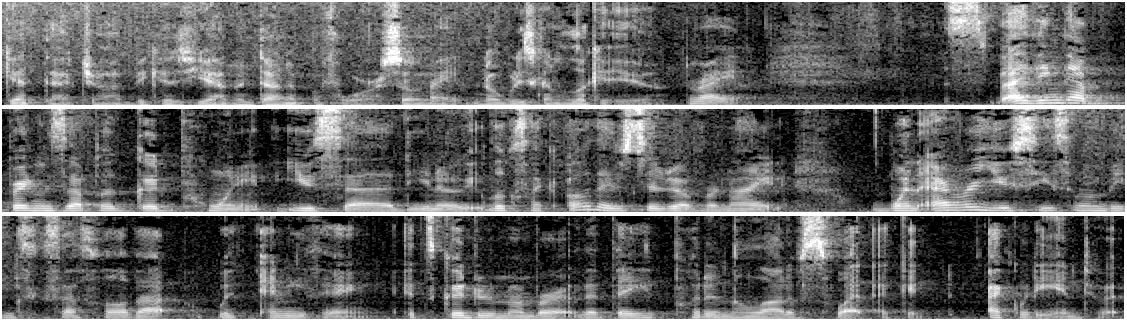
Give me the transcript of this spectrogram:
get that job because you haven't done it before. So Right. nobody's going to look at you. Right. I think that brings up a good point. You said, you know, it looks like, oh, they just did it overnight. Whenever you see someone being successful about with anything, it's good to remember that they put in a lot of sweat equity into it.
